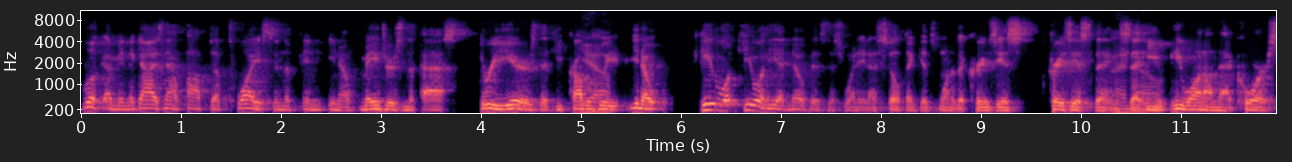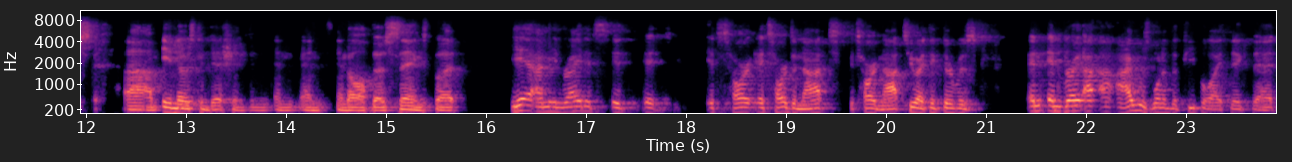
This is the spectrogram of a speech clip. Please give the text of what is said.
look. I mean the guy's now popped up twice in the in you know majors in the past three years that he probably yeah. you know Kiawah, Kiawah, he had no business winning. I still think it's one of the craziest, craziest things that he he won on that course um, in those conditions and and and and all of those things. But yeah, I mean, right? It's it it it's hard. It's hard to not. It's hard not to. I think there was, and and right. I, I was one of the people. I think that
